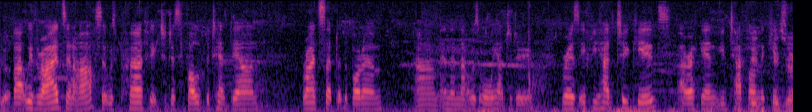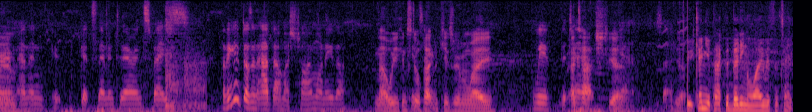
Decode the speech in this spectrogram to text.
Yeah. But with rides and us, it was perfect to just fold the tent down. Ride slept at the bottom, um, and then that was all we had to do. Whereas if you had two kids, I reckon you'd tack on the kids' kids' room, room. and then it gets them into their own space. I think it doesn't add that much time on either No, well, you can still pack room. the kids' room away with the tent. attached. Yeah. Yeah. So Yeah. Can you pack the bedding away with the tent?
